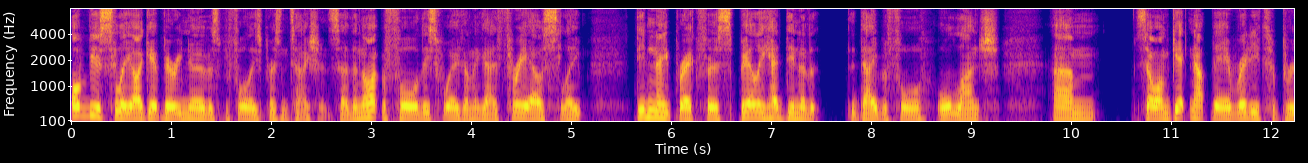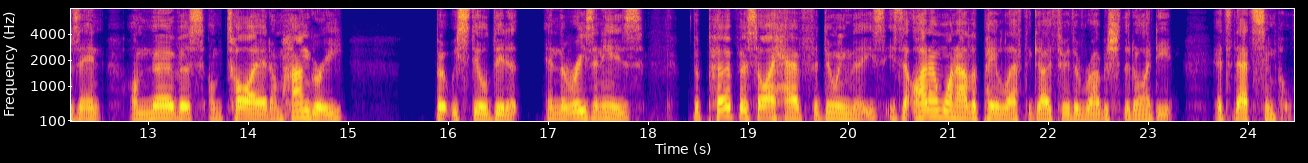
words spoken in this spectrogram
obviously, I get very nervous before these presentations. So, the night before this week, I'm going to go three hours sleep. Didn't eat breakfast. Barely had dinner the, the day before or lunch. Um, so, I'm getting up there ready to present. I'm nervous. I'm tired. I'm hungry. But we still did it. And the reason is the purpose I have for doing these is that I don't want other people to have to go through the rubbish that I did. It's that simple.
